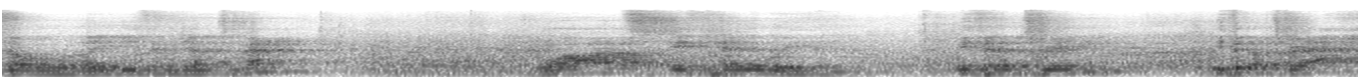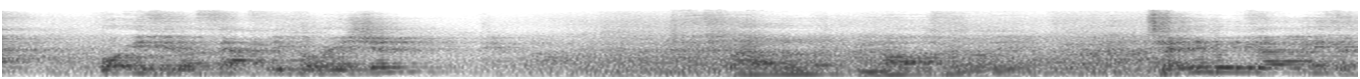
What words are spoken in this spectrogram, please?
So, ladies and gentlemen, what is television? Is it a drink? Is it a dress? Or is it a self-decoration? Well, not really. Television is a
